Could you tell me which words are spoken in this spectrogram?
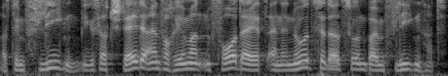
aus dem Fliegen. Wie gesagt, stell dir einfach jemanden vor, der jetzt eine Notsituation beim Fliegen hat.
